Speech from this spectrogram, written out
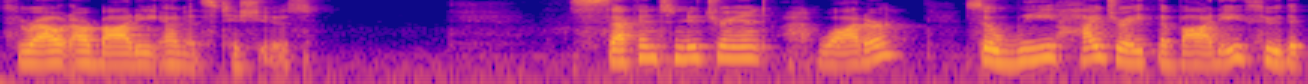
throughout our body and its tissues. Second nutrient, water. So we hydrate the body through the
